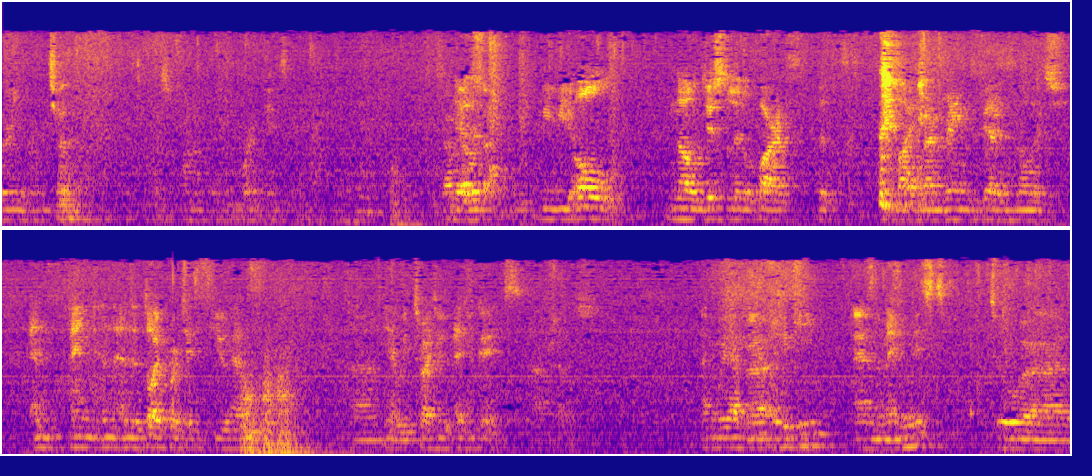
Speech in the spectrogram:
learning from each other. That's one of the important things. So we Yes, also we, we all know just a little part, but by, by bringing together the knowledge and, and, and, and the toy project you have, uh, yeah, we try to educate ourselves. And we have uh, a wiki and a mailing list to, uh,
